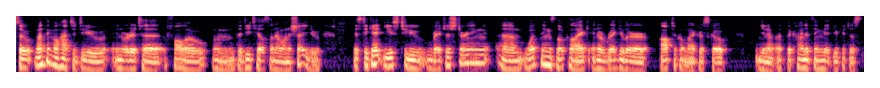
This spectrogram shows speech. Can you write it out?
So one thing we'll have to do in order to follow um, the details that I want to show you is to get used to registering um, what things look like in a regular optical microscope, you know, the kind of thing that you could just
